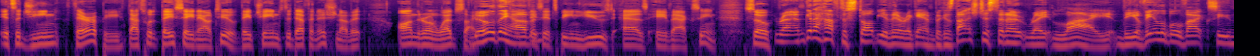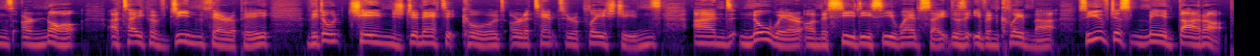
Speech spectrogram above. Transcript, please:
it's a gene therapy. That's what they say now too. They've changed the definition of it on their own website. No, they haven't. They say it's being used as a vaccine. So right, I'm going to have to stop you there again because that's just an outright lie. The available vaccines are not a type of gene therapy. They don't change genetic code or attempt to replace genes, and nowhere on the CDC website does it even claim that. So you've just made that up,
